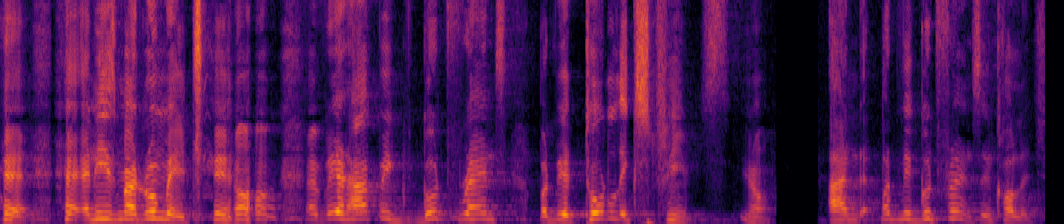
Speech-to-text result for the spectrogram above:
and he's my roommate. You know, and we're happy, good friends, but we're total extremes. You know, and but we're good friends in college.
